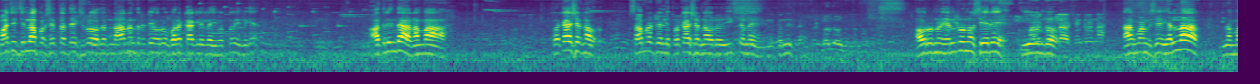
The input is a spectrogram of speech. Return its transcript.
ಮಾಜಿ ಜಿಲ್ಲಾ ಪರಿಷತ್ ಅಧ್ಯಕ್ಷರು ಅದನ್ನು ಆನಂದ್ ರೆಡ್ಡಿ ಅವರು ಬರೋಕ್ಕಾಗಲಿಲ್ಲ ಇವತ್ತು ಇಲ್ಲಿಗೆ. ಆದ್ದರಿಂದ ನಮ್ಮ ಪ್ರಕಾಶ್ ಅಣ್ಣವರು ಸಾಮ್ರಾಟಹಳ್ಳಿ ಪ್ರಕಾಶ್ ಅವರು ಈಗ ತಾನೇ ಇಲ್ಲಿ ಬಂದಿದ್ರು. ಅವರು ಎಲ್ಲರೂ ಸೇರಿ ಈ ಒಂದು ಶಂಕರಣ್ಣ. ನಾಗಮಂಡ ಸೇರಿ ಎಲ್ಲ ನಮ್ಮ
